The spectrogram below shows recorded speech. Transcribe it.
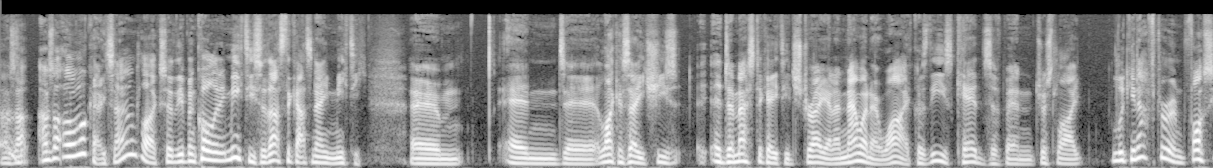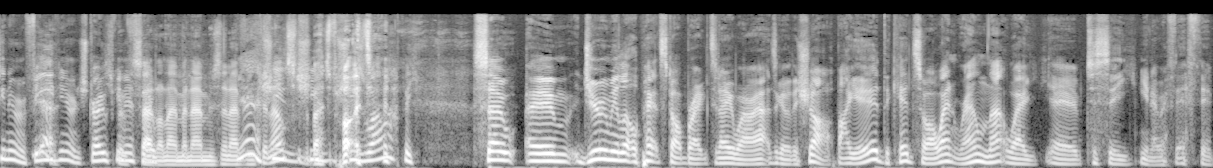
I was like, I was like, oh, okay, sounds like so they've been calling it meaty, so that's the cat's name, meaty. Um, and uh, like I say, she's a domesticated stray, and I now I know why, because these kids have been just like looking after her and fussing her and feeding her and stroking her. fed So on M and M's and everything yeah, else. she's, for the she's, best part. she's well happy. So um, during my little pit stop break today, where I had to go to the shop, I heard the kids, so I went round that way uh, to see, you know, if if the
